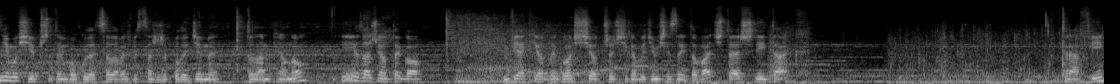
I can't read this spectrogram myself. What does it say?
Nie musi przy tym w ogóle celować, wystarczy, że podejdziemy do lampionu i niezależnie od tego, w jakiej odległości od przeciwnika będziemy się znajdować, to jeśli tak trafi.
